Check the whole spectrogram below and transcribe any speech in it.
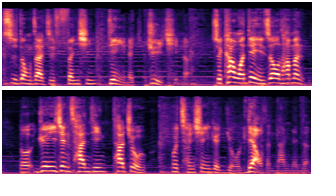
自动在去分析电影的剧情了。所以看完电影之后，他们呃约一间餐厅，他就会呈现一个有料的男人的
